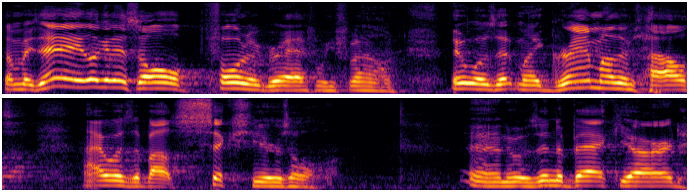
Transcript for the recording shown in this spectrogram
Somebody said, Hey, look at this old photograph we found. It was at my grandmother's house. I was about six years old. And it was in the backyard.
